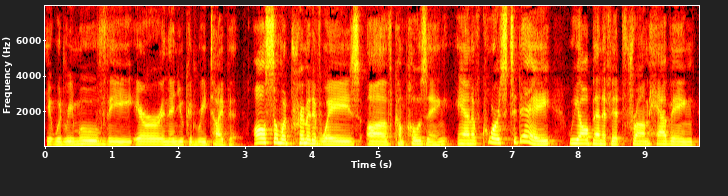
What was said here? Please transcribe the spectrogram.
it would remove the error, and then you could retype it. All somewhat primitive ways of composing. And of course, today we all benefit from having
